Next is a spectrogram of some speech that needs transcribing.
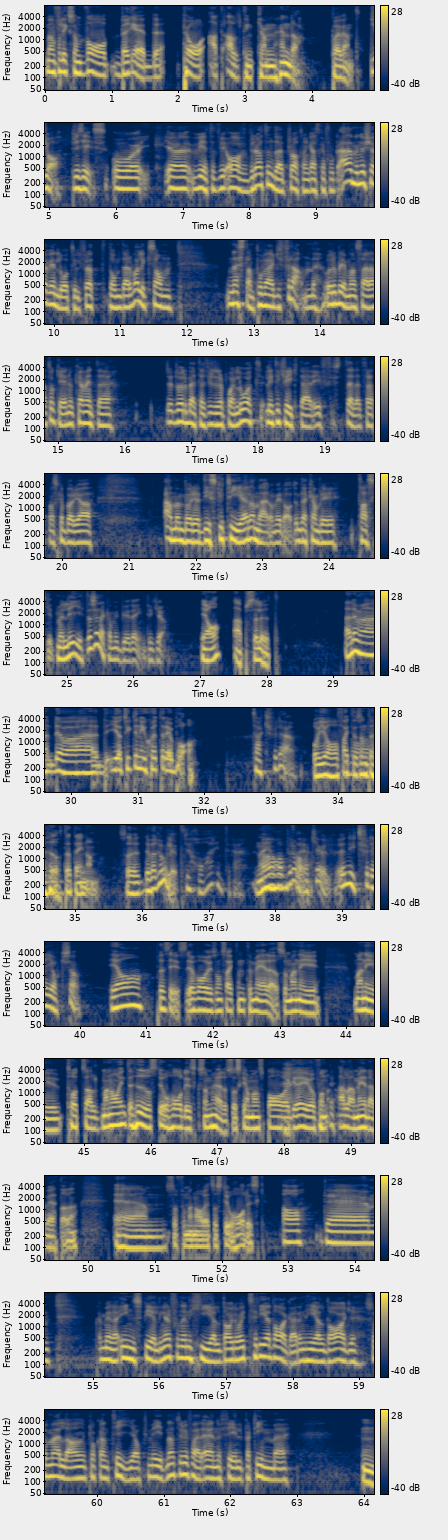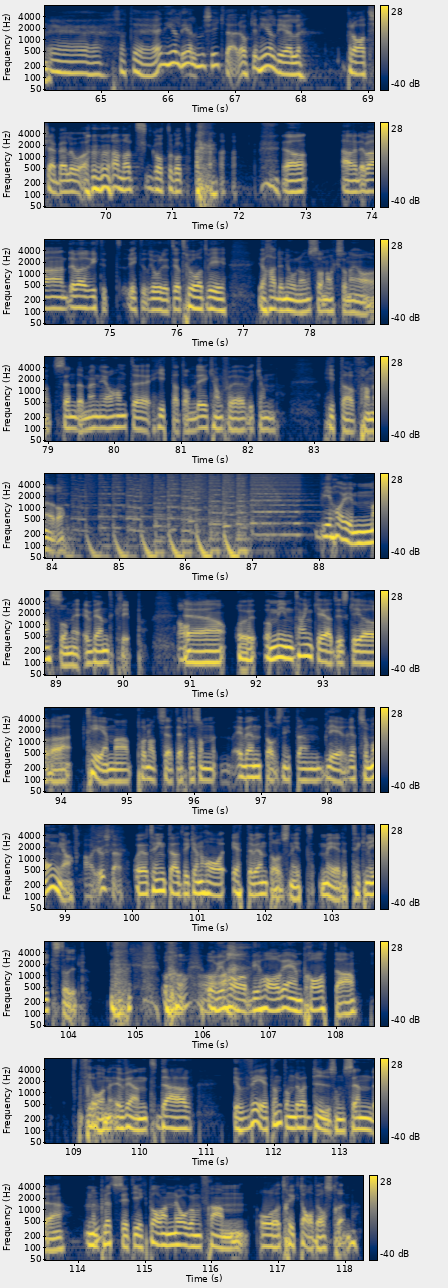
man får liksom vara beredd på att allting kan hända på event. Ja, precis. Och jag vet att vi avbröt den där pratan ganska fort. Äh, men nu kör vi en låt till för att de där var liksom nästan på väg fram. Och då blev man så här att okej, okay, nu kan vi inte... Då är det bättre att vi drar på en låt lite kvickt där istället för att man ska börja, ja, men börja diskutera med dem i radion. Det kan bli taskigt, men lite så där kan vi bjuda in tycker jag. Ja, absolut. Ja, det var, det var, jag tyckte ni skötte det bra. Tack för det. Och jag har faktiskt var... inte hört detta innan. Så det var roligt. Du har inte det? Nej, ja, vad bra, vad kul. Det är nytt för dig också. Ja, precis. Jag var ju som sagt inte med där, så man är ju man är ju trots allt, man har inte hur stor hårddisk som helst, så ska man spara grejer från alla medarbetare eh, så får man ha rätt så stor hårddisk. Ja, det, jag menar inspelningar från en hel dag. Det var ju tre dagar, en hel dag. Så mellan klockan tio och midnatt ungefär, en fil per timme Mm. Eh, så att det är en hel del musik där och en hel del prat, käbbel och annat gott och gott. ja, ja men det, var, det var riktigt, riktigt roligt. Jag tror att vi, jag hade nog någon sån också när jag sände, men jag har inte hittat dem. Det är kanske vi kan hitta framöver. Vi har ju massor med eventklipp. Ja. Eh, och, och, min tanke är att vi ska göra tema på något sätt eftersom eventavsnitten blir rätt så många. Ja, just det. Och jag tänkte att vi kan ha ett eventavsnitt med teknikstrul. och, ja. och vi, har, vi har en prata från event där jag vet inte om det var du som sände, mm. men plötsligt gick bara någon fram och tryckte av vår ström.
